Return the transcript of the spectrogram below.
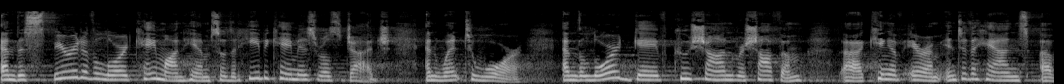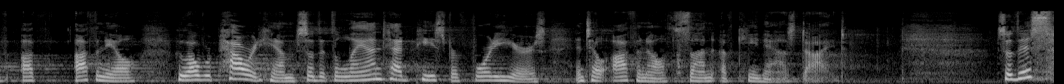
And the Spirit of the Lord came on him so that he became Israel's judge and went to war. And the Lord gave Cushan Rishathaim, uh, king of Aram, into the hands of Othniel, who overpowered him so that the land had peace for 40 years until Othniel, son of Kenaz, died. So this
